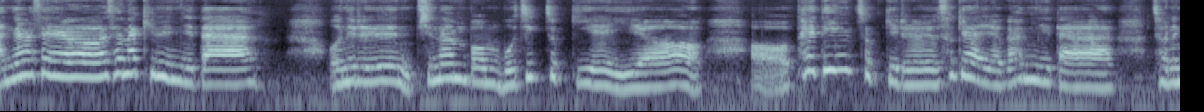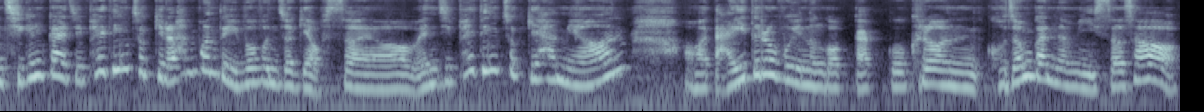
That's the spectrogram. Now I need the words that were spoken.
안녕하세요. 세나킴입니다. 오늘은 지난번 모직조끼에 이어 어, 패딩 조끼를 소개하려고 합니다. 저는 지금까지 패딩 조끼를 한 번도 입어본 적이 없어요. 왠지 패딩 조끼 하면 어, 나이 들어 보이는 것 같고 그런 고정관념이 있어서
